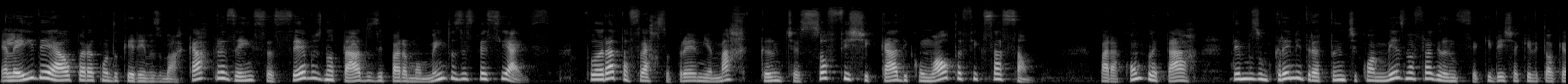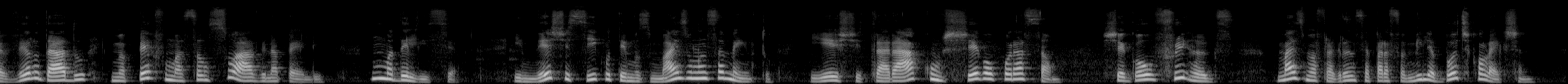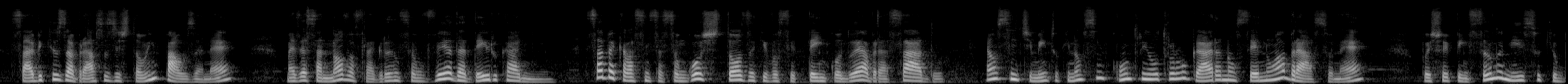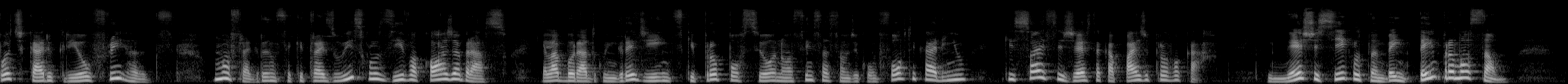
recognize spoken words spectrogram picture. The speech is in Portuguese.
Ela é ideal para quando queremos marcar presença, sermos notados e para momentos especiais. Florata Fleur Supreme é marcante, é sofisticada e com alta fixação. Para completar, temos um creme hidratante com a mesma fragrância, que deixa aquele toque aveludado e uma perfumação suave na pele. Uma delícia! E neste ciclo temos mais um lançamento, e este trará aconchego ao coração. Chegou Free Hugs, mais uma fragrância para a família Butch Collection. Sabe que os abraços estão em pausa, né? Mas essa nova fragrância é um verdadeiro carinho. Sabe aquela sensação gostosa que você tem quando é abraçado? É um sentimento que não se encontra em outro lugar a não ser num abraço, né? Pois foi pensando nisso que o Boticário criou Free Hugs, uma fragrância que traz o exclusivo acorde abraço, elaborado com ingredientes que proporcionam a sensação de conforto e carinho que só esse gesto é capaz de provocar. E neste ciclo também tem promoção.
